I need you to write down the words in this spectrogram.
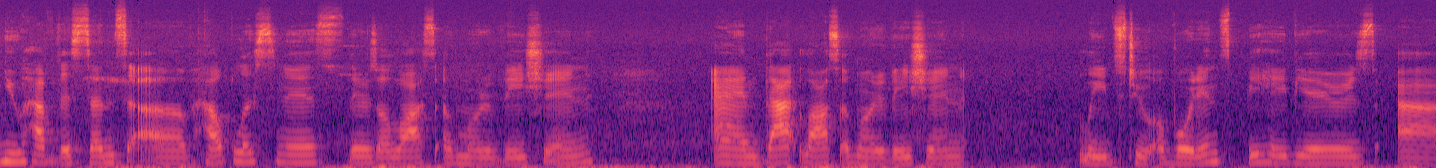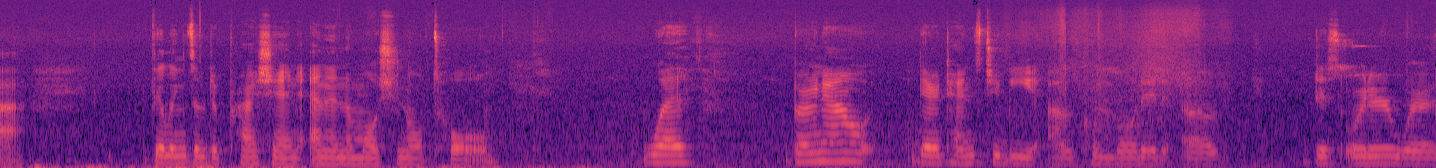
You have this sense of helplessness, there's a loss of motivation, and that loss of motivation leads to avoidance behaviors, uh, feelings of depression, and an emotional toll. With burnout, there tends to be a component of disorder where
